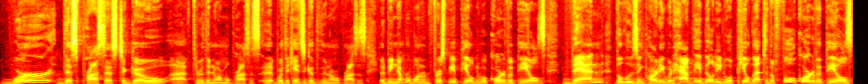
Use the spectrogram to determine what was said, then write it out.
Were this process to go uh, through the normal process, uh, were the case to go through the normal process, it would be number one, would first be appealed to a court of appeals. Then the losing party would have the ability to appeal that to the full court of appeals,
